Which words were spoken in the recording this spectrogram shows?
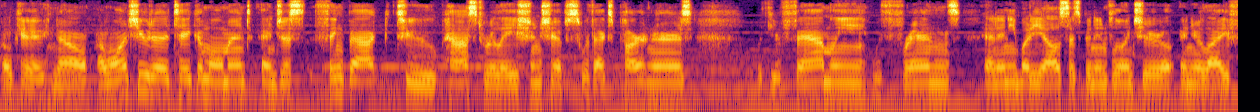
Okay, now I want you to take a moment and just think back to past relationships with ex partners, with your family, with friends, and anybody else that's been influential in your life.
